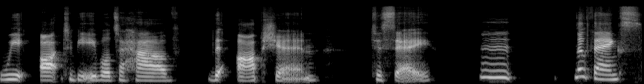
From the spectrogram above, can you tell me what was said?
we ought to be able to have the option to say, mm, no thanks.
